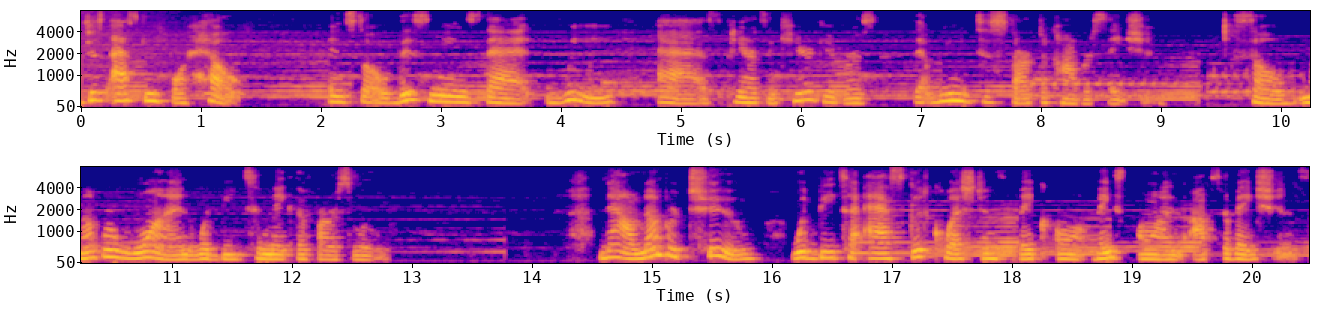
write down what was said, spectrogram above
just asking for help. And so this means that we, as parents and caregivers, that we need to start the conversation. So, number one would be to make the first move. Now, number two would be to ask good questions based on, based on observations.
